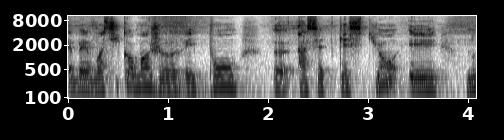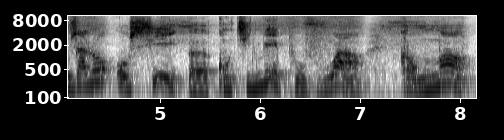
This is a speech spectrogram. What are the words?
eh bien, voici comment je réponds à cette question et nous allons aussi continuer pour voir comment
